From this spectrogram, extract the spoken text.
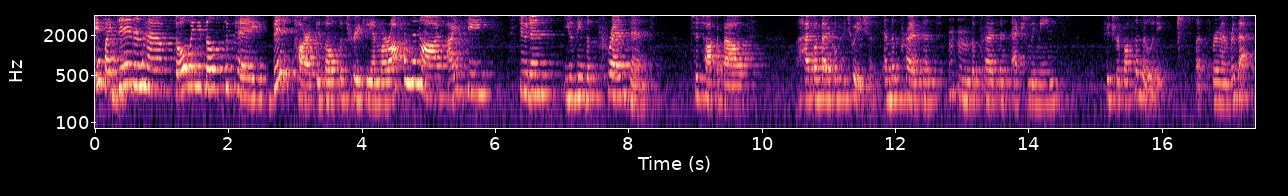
if I didn't have so many bills to pay. This part is also tricky, and more often than not, I see students using the present to talk about hypothetical situations. And the present, the present actually means future possibility. Let's remember that.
